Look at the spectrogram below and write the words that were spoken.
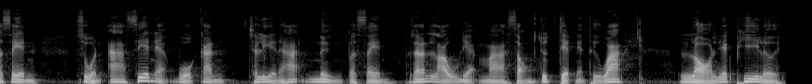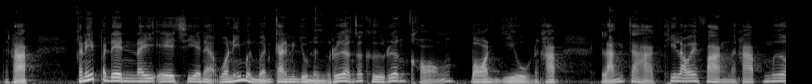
1.3%ส่วนอาเซียนเนี่ยบวกกัน เฉลี่ยนะฮะ1%เพราะฉะนั้นเราเนี่ยมา 2.7เนี่ยถือว่าหล่อเรียกพี่เลยนะครับคราวนี้ประเด็นในเอเชียเนี่ยวันนี้เหมือนเหมือนกันมีอยู่หนึ่งเรื่องก็คือเรื่องของ bond yield นะครับหลังจากที่เล่าให้ฟังนะครับเมื่อ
